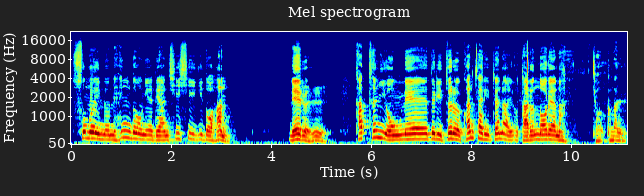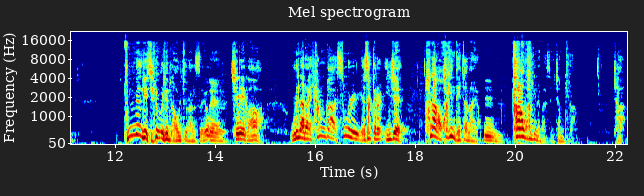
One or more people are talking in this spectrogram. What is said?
숨어 있는 행동에 대한 지시이기도 한 뇌를 같은 용례들이 들어 관찰이 되나요? 다른 노래나 저 그 말 분명히 질문이 나올 줄 알았어요. 네. 제가 우리나라 향가 26개를 이제 하나가 확인됐잖아요. 음, 다 확인해 봤어요. 전부 다. 자,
